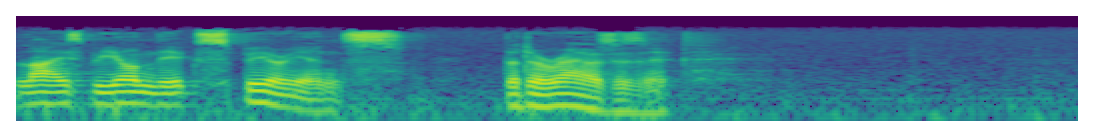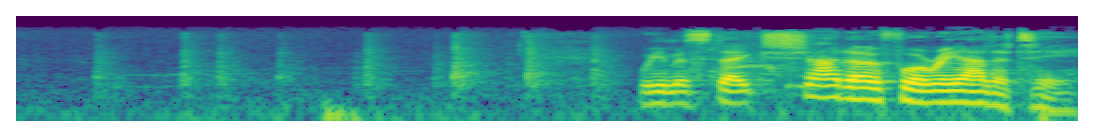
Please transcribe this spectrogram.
lies beyond the experience that arouses it. We mistake shadow for reality.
